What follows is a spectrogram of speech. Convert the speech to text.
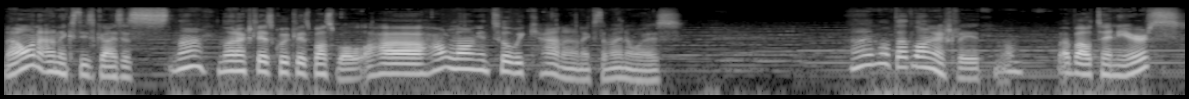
Now I want to annex these guys as no, not actually as quickly as possible. Uh, how long until we can annex them, anyways? Uh, not that long actually. Um, about 10 years.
